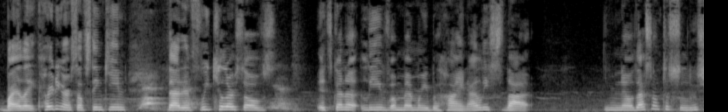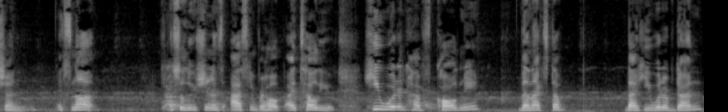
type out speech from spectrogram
by like hurting ourselves, thinking that if we kill ourselves, it's gonna leave a memory behind. At least that. You know, that's not the solution. It's not. Solution is asking for help. I tell you, he wouldn't have called me. The next step that he would have done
